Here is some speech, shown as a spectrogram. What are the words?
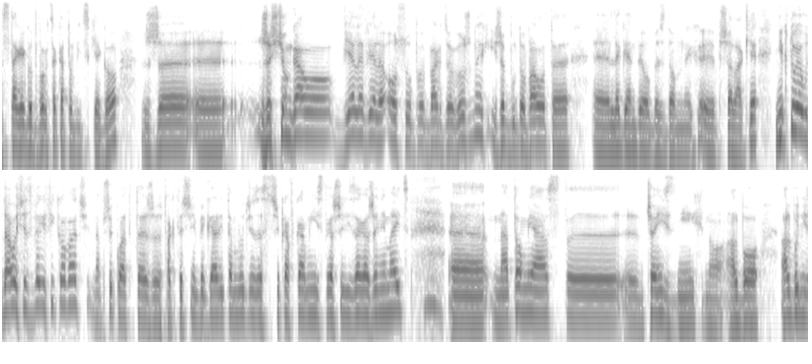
starego dworca katowickiego, że, e, że ściągało wiele, wiele osób bardzo różnych i że budowało te e, legendy o bezdomnych e, wszelakie. Niektóre udało się zweryfikować, na przykład te, że faktycznie biegali tam ludzie ze strzykawkami i straszyli zarażeniem AIDS. Natomiast część z nich no, albo, albo nie,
